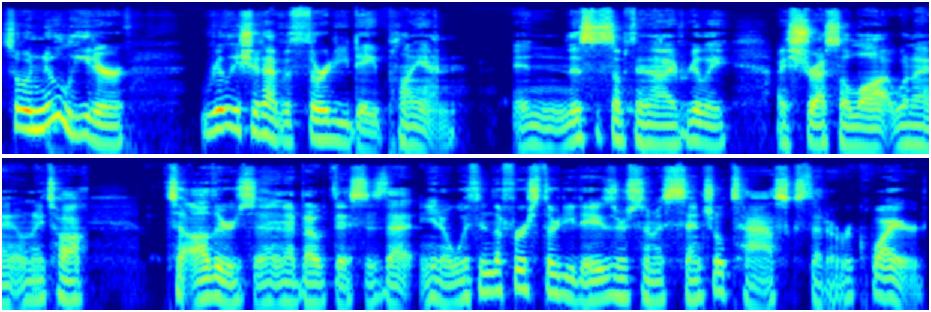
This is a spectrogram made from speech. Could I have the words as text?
So, a new leader really should have a 30 day plan. And this is something that I really I stress a lot when I when I talk to others and about this is that, you know, within the first 30 days there's some essential tasks that are required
